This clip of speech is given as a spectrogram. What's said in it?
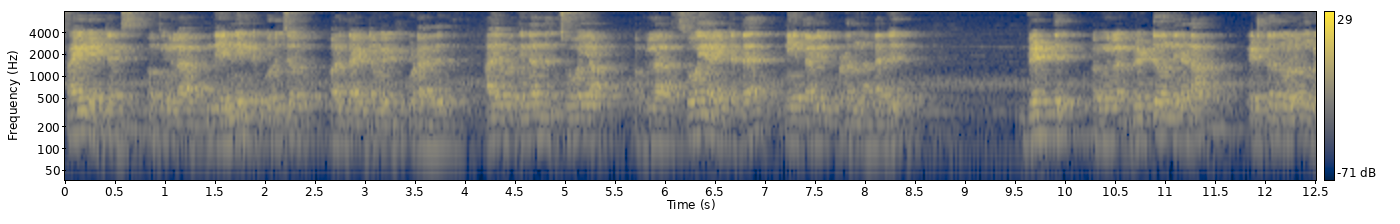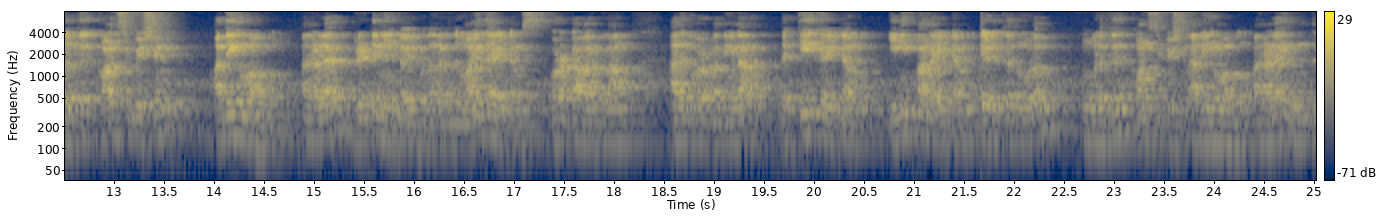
ஃப்ரைட் ஐட்டம்ஸ் ஓகேங்களா? இந்த எண்ணெயில் பொரிச்ச வறுத்த ஐட்டம் எடுக்கக்கூடாது அதே பார்த்தீங்கன்னா இந்த சோயா ஓகேங்களா? சோயா ஐட்டத்தை நீங்கள் தவிர்க்கப்படுறது நல்லது. பிரெட்டு ஓகேங்களா பிரெட்டு வந்து என்னன்னா எடுக்கிறது மூலம் உங்களுக்கு கான்ஸ்டிபேஷன் அதிகமாகும். அதனால் பிரெட்டு நீங்கள் தவிர்க்கப்படுறது நல்லது மைதா ஐட்டம்ஸ் பரோட்டாவாக இருக்கலாம். அதுக்கப்புறம் பார்த்தீங்கன்னா இந்த கேக் ஐட்டம் இனிப்பான ஐட்டம் எடுக்கிறது மூலம் உங்களுக்கு கான்ஸ்டிபேஷன் அதிகமாகும். அதனால் இந்த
